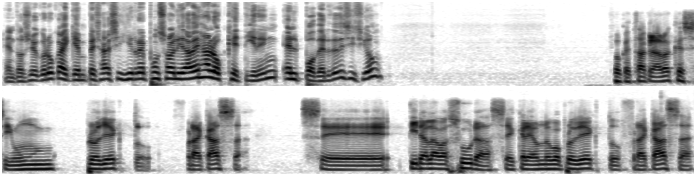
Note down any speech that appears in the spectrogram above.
Entonces yo creo que hay que empezar a exigir responsabilidades a los que tienen el poder de decisión. Lo que está claro es que si un proyecto fracasa, se tira a la basura, se crea un nuevo proyecto, fracasa,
